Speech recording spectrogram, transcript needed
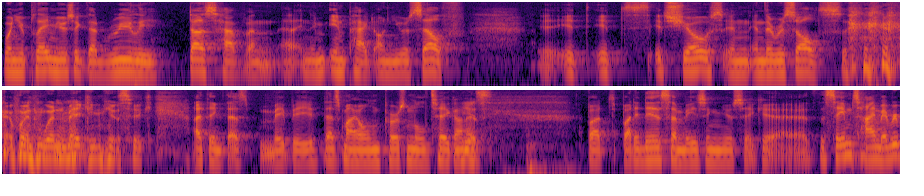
when you play music that really does have an, an impact on yourself. It it it shows in, in the results when when making music. I think that's maybe that's my own personal take on yes. it. But but it is amazing music. Uh, at the same time, every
